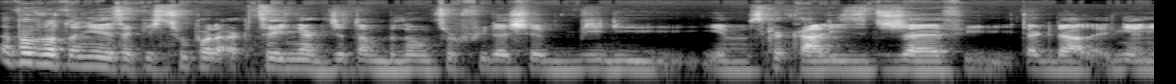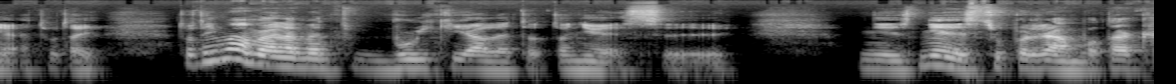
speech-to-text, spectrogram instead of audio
Na pewno to nie jest jakiś super akcyjniak, gdzie tam będą co chwilę się bili, nie wiem, skakali z drzew i, tak dalej. Nie, nie, tutaj, tutaj mamy element bójki, ale to, to nie jest, y, nie jest, nie jest super Rambo, tak?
